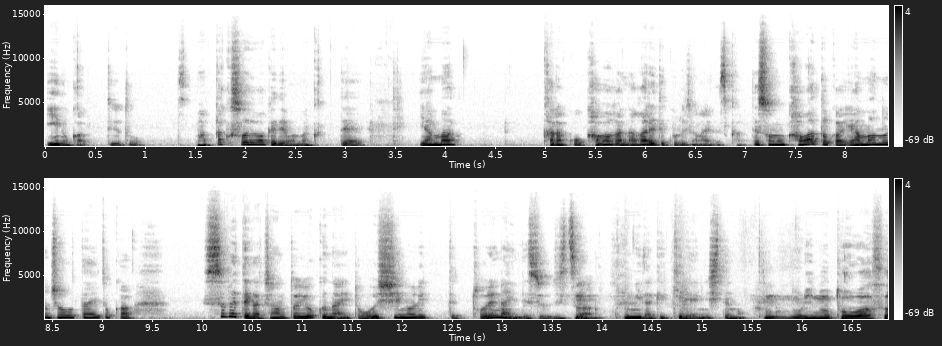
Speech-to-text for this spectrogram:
いいのかっていうと全くそういうわけではなくって山からこう川が流れてくるじゃないですか。でその川とか山の状態とか全てがちゃんと良くないと美味しい海苔って取れないんですよ実は、海だけ綺麗にしても。その海苔の遠浅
